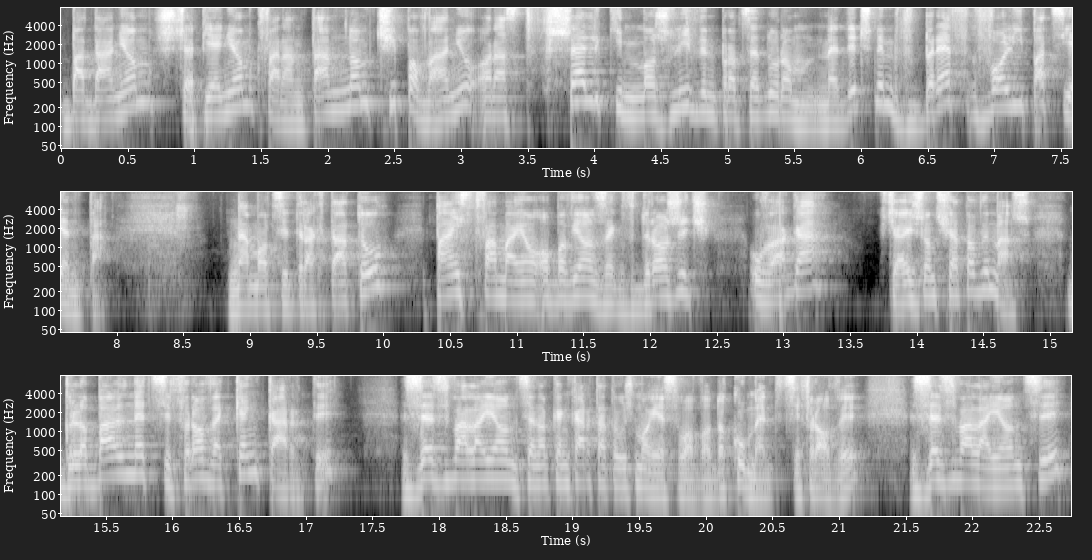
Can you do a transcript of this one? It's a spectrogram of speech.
badaniom, szczepieniom, kwarantannom, chipowaniu oraz wszelkim możliwym procedurom medycznym wbrew woli pacjenta. Na mocy traktatu państwa mają obowiązek wdrożyć, uwaga, chciałeś rząd światowy, masz, globalne cyfrowe kękarty zezwalające, no kękarta to już moje słowo, dokument cyfrowy, zezwalający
